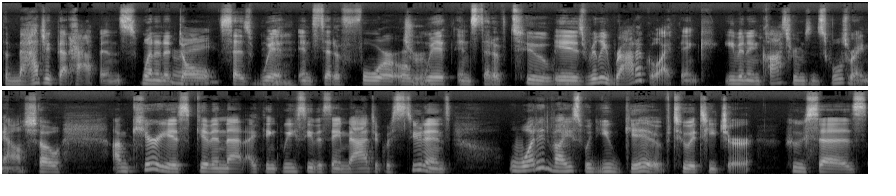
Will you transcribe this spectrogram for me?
the magic that happens when an adult Right. says with mm-hmm. instead of for or True. with instead of to is really radical, I think, even in classrooms and schools right now. So I'm curious, given that I think we see the same magic with students, what advice would you give to a teacher who says,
